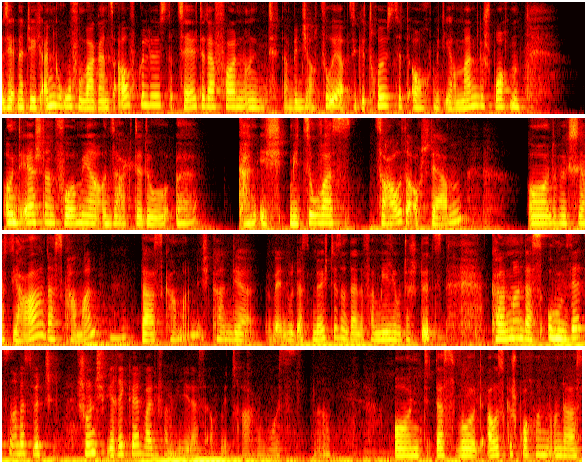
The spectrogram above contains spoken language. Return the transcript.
sie hat natürlich angerufen, war ganz aufgelöst, erzählte davon und dann bin ich auch zu ihr, habe sie getröstet, auch mit ihrem Mann gesprochen. Und er stand vor mir und sagte, du, äh, kann ich mit sowas zu Hause auch sterben? Und da habe ich gesagt, ja, das kann man, mhm. das kann man. Ich kann dir, wenn du das möchtest und deine Familie unterstützt, kann man das umsetzen, aber es wird schon schwierig werden, weil die Familie das auch mittragen muss. Ne? Und das wurde ausgesprochen und das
